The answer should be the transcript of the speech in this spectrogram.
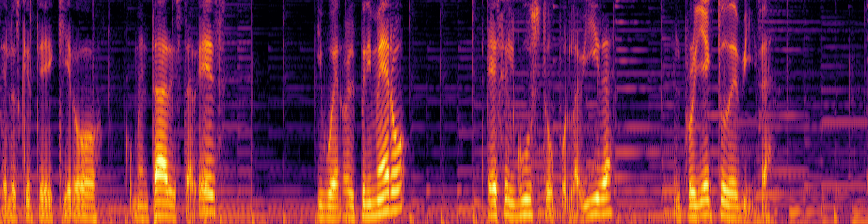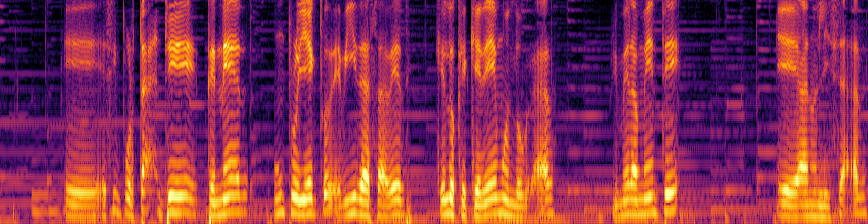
de los que te quiero comentar esta vez. Y bueno, el primero es el gusto por la vida, el proyecto de vida. Eh, es importante tener un proyecto de vida, saber qué es lo que queremos lograr. Primeramente, eh, analizar,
